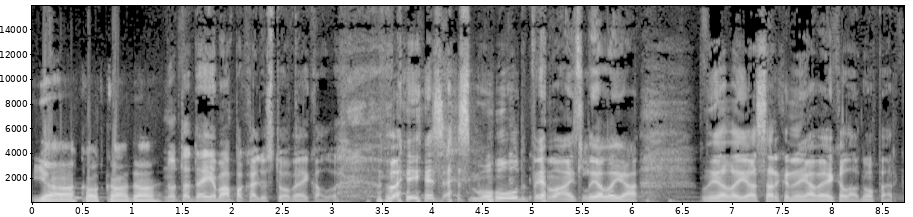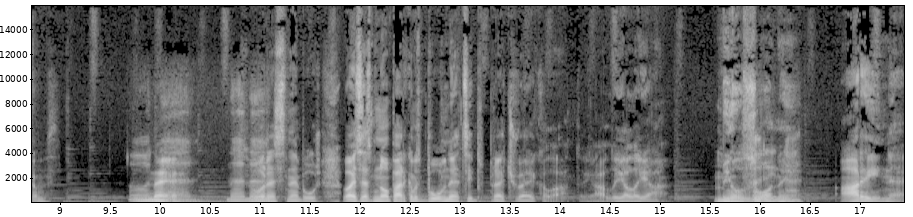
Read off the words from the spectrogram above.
jā, kaut kādā. Nu, tad ejam atpakaļ uz to veikalu. Vai es esmu Ulu piemājas lielajā, lielajā sarkanajā veikalā nopērkams? O, Nē. nē, nē, nē. Tur es nebūšu. Vai es esmu nopērkams būvniecības preču veikalā, tajā lielajā milzonī? Arī nē. Arī nē.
